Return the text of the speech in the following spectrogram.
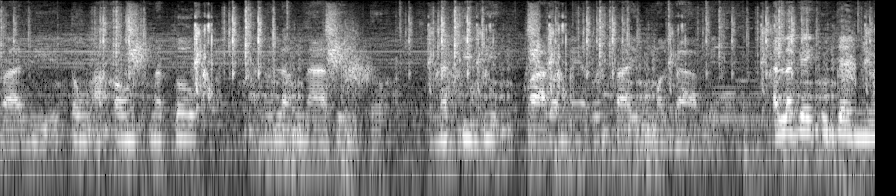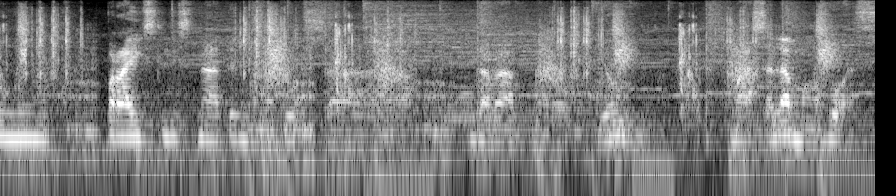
Bali, itong account na to, ano lang natin to, nabili para meron tayong magamit. Alagay ko dyan yung price list natin mga boss sa The Ragnarok. Yung masala mga boss.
